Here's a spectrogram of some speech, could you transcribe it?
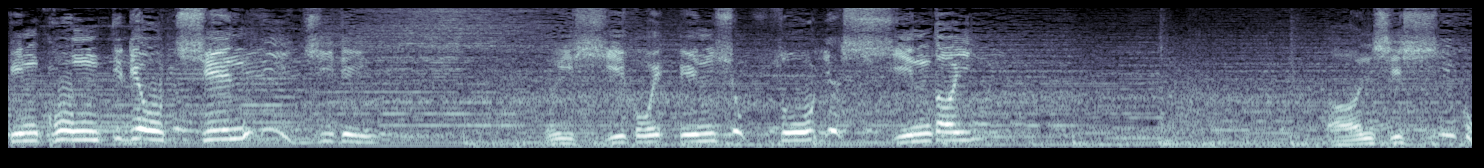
兵攻得了千里之地，为齐国的延续做一现代。但是齐国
